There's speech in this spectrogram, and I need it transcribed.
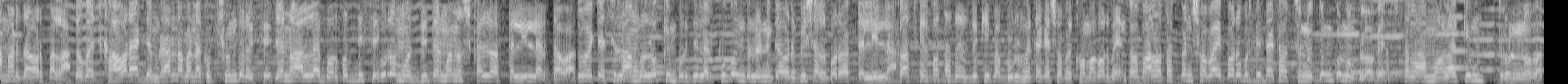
আমার যাওয়ার পালা। তো গাছ খাওয়ার আইটেম রান্না বান্না খুব সুন্দর হয়েছে। যেন আল্লাহ বরকত দিছে। পুরো মসজিদের মানুষ খাইলো আজকে লিল্লার দাওয়া তো এটা ছিল আঙ্গ লক্ষ্মীপুর জেলার ফুকনদলনি গাওয়ার বিশাল বড় একটা লিল্লা তো আজকের কথাতে যদি কিবা ভুল হয়ে থাকে, সবাই ক্ষমা করবেন। তো ভালো থাকবেন সবাই। পরবর্তী দেখা হচ্ছে নতুন কোনো ব্লগে আসসালামু আলাইকুম। ধন্যবাদ।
